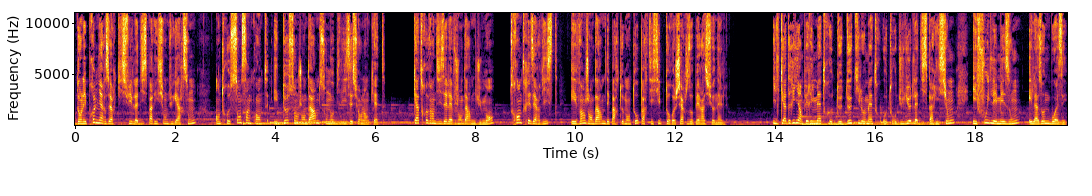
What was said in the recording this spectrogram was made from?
Dans les premières heures qui suivent la disparition du garçon, entre 150 et 200 gendarmes sont mobilisés sur l'enquête. 90 élèves gendarmes du Mans, 30 réservistes et 20 gendarmes départementaux participent aux recherches opérationnelles. Ils quadrillent un périmètre de 2 km autour du lieu de la disparition et fouillent les maisons et la zone boisée.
